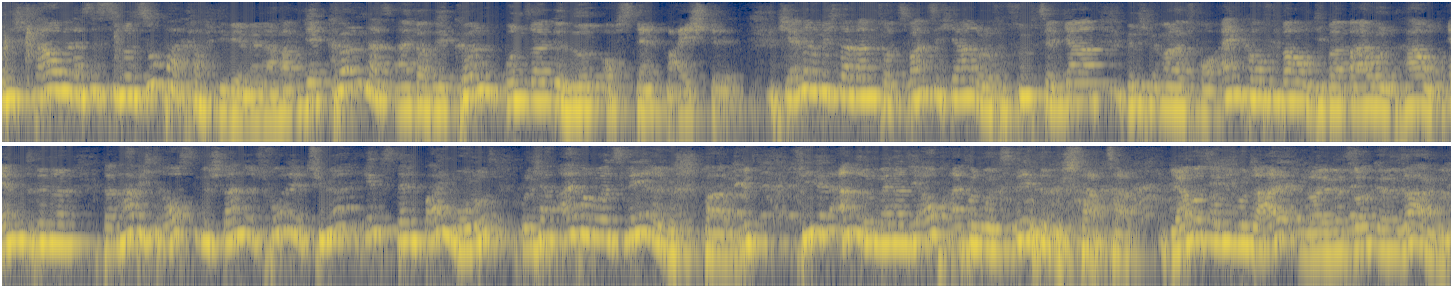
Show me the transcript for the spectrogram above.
Und ich glaube, das ist so eine Superkraft, die wir Männer haben. Wir können das einfach. Wir können unser Gehirn auf Standby stellen. Ich erinnere mich daran, vor 20 Jahren oder vor 15 Jahren, wenn ich mit meiner Frau einkaufen war und die war bei H&M drinne, dann habe ich draußen gestanden vor der Tür im Standby-Modus und ich habe einfach nur ins Leere gespart. Mit vielen anderen Männern, die auch einfach nur ins Leere gestarrt haben. Wir haben uns auch nicht unterhalten, weil wir sollten sagen.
